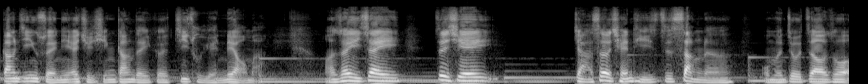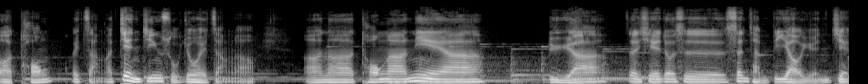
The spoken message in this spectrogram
钢筋水泥 H 型钢的一个基础原料嘛。啊，所以在这些假设前提之上呢，我们就知道说，哦，铜会涨啊，贱金属就会涨了啊，那铜啊、镍啊。铝啊，这些都是生产必要元件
